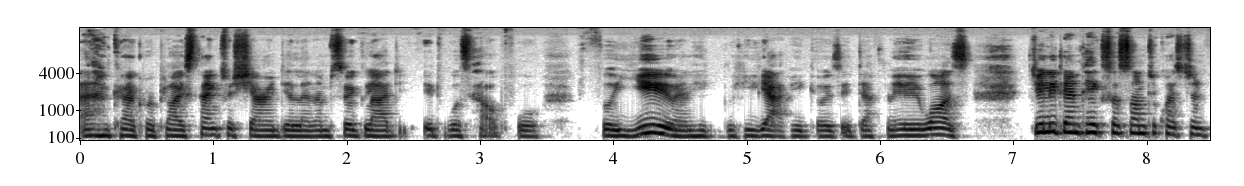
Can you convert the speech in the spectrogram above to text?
Uh, Kirk replies, Thanks for sharing, Dylan. I'm so glad it was helpful for you. And he, he, yeah, he goes, it definitely was. Julie then takes us on to question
